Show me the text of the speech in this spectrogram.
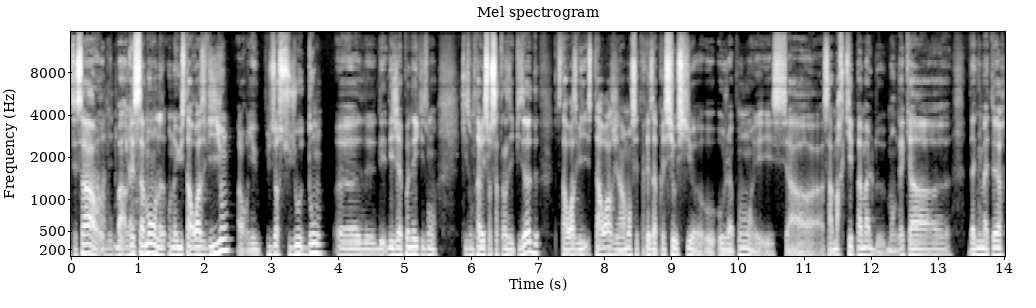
c'est ça. Bah, récemment, on a, eu Star Wars Vision. Alors, il y a eu plusieurs studios, dont euh, des, Japonais qui ont, qui ont travaillé sur certains épisodes. Star Wars, Star Wars généralement, c'est très apprécié aussi euh, au, Japon et ça, ça a marqué pas mal de mangaka, euh, d'animateurs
